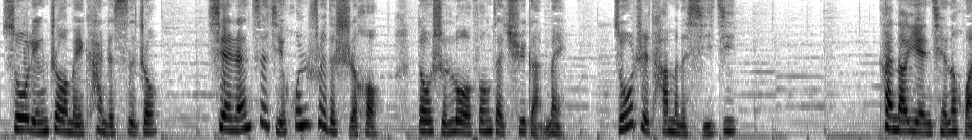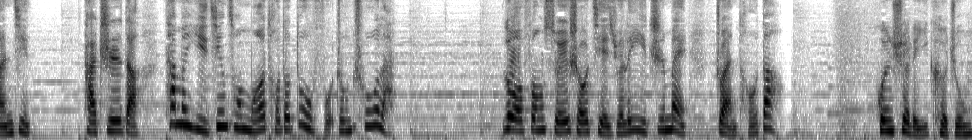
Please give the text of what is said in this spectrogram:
苏玲皱眉看着四周，显然自己昏睡的时候，都是洛风在驱赶魅，阻止他们的袭击。看到眼前的环境，他知道他们已经从魔头的杜甫中出来。洛风随手解决了一只妹，转头道：“昏睡了一刻钟。”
